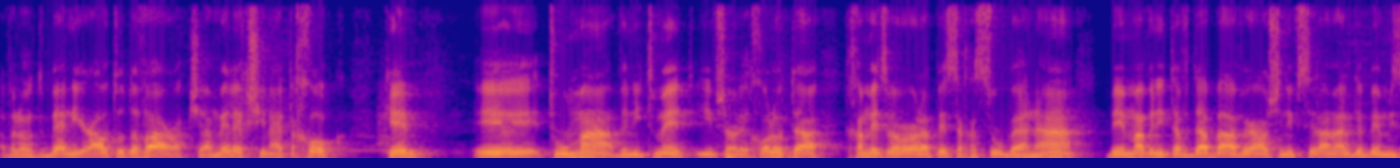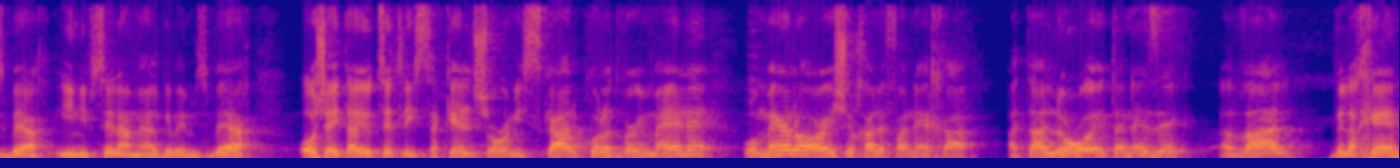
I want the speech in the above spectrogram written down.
אבל המטבע נראה אותו דבר, רק שהמלך שינה את החוק, כן? אה, תרומה ונטמאת אי אפשר לאכול אותה, חמץ ועבר על הפסח אסור בהנאה, בהמה ונתאבדה בעבירה או שנפסלה מעל גבי מזבח, היא נפסלה מעל גבי מזבח, או שהייתה יוצאת להיסכל, שור נסכל, כל הדברים האלה, אומר לו, הרי שלך לפניך, אתה לא רואה את הנזק, אבל, ולכן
